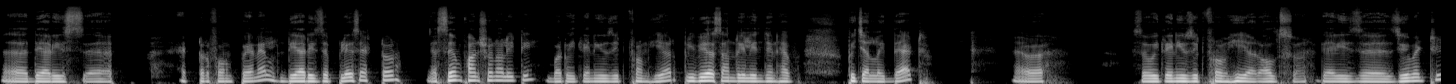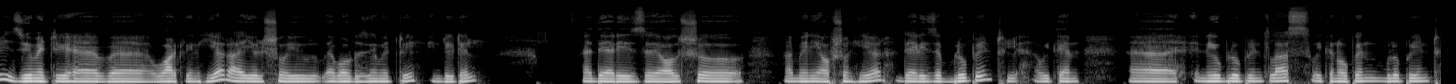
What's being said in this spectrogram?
there is actor from panel there is a place actor the same functionality but we can use it from here. Previous unreal engine have feature like that uh, so we can use it from here also. There is a geometry geometry have uh, work in here. I will show you about geometry in detail. Uh, there is uh, also uh, many option here. There is a blueprint we can new blueprint class we can open blueprint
